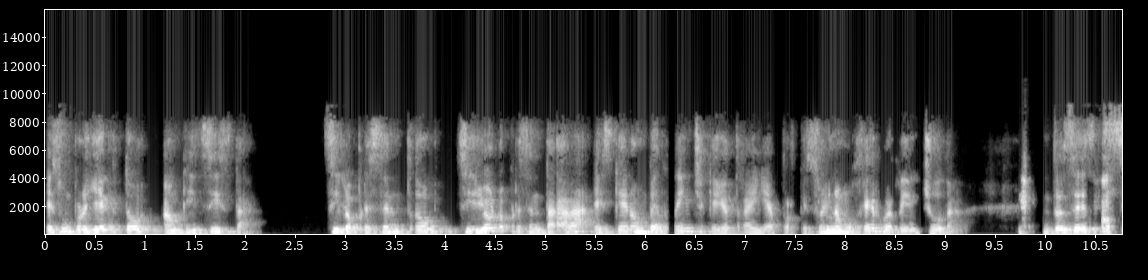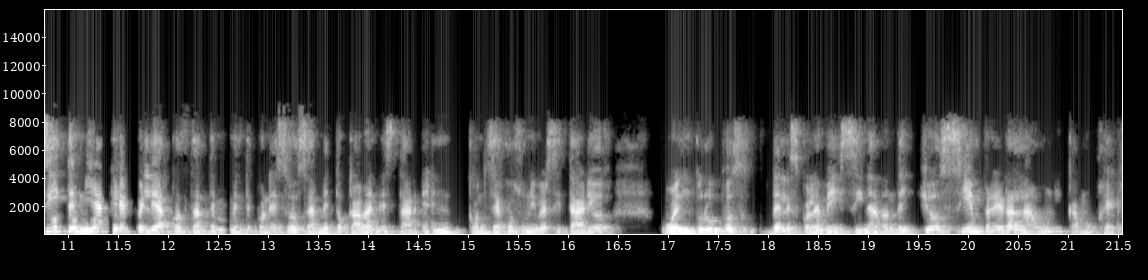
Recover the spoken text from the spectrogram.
es un proyecto, aunque insista, si lo presento, si yo lo presentaba, es que era un berrinche que yo traía, porque soy una mujer berrinchuda. Entonces, sí tenía que pelear constantemente con eso, o sea, me tocaban estar en consejos universitarios o en grupos de la escuela de medicina donde yo siempre era la única mujer.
